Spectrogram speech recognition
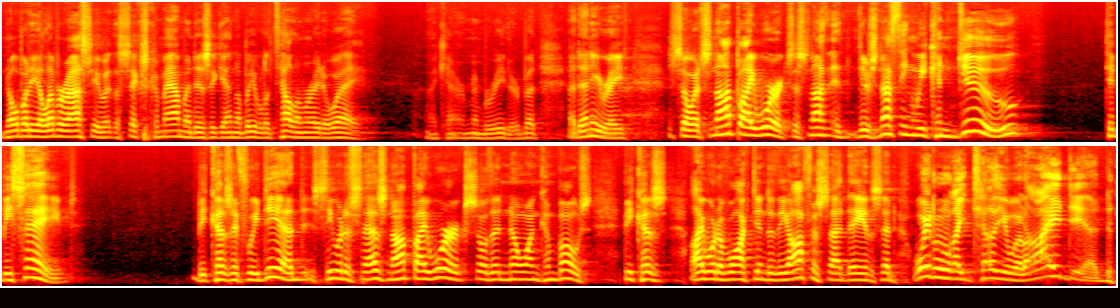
nobody will ever ask me what the sixth commandment is again. I'll be able to tell them right away. I can't remember either. But at any rate, so it's not by works. It's not, there's nothing we can do to be saved. Because if we did, see what it says? Not by works, so that no one can boast. Because I would have walked into the office that day and said, Wait till I tell you what I did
